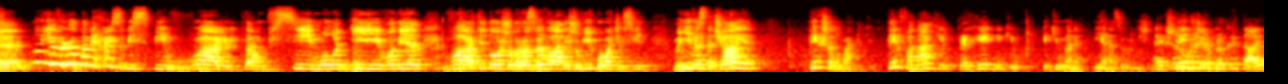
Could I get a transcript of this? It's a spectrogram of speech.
Е, ну, Європа нехай собі співають, там всі молоді, вони варті того, щоб розвивати, щоб їх побачив світ. Мені вистачає тих шанувальників, тих фанатів, прихильників, які в мене є на сьогоднішній А день. якщо Я ви говорите про Китай.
